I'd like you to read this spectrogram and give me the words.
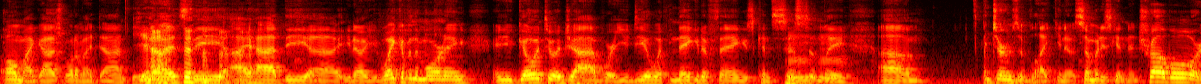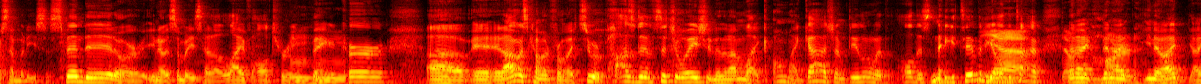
"Oh my gosh, what have I done?" You know, Yeah. it's the I had the uh, you know you wake up in the morning and you go into a job where you deal with negative things consistently. Um, in terms of like you know somebody's getting in trouble or somebody's suspended or you know somebody's had a life altering thing occur. Um, and, and i was coming from a super positive situation and then i'm like oh my gosh i'm dealing with all this negativity all the time. then i then i you know I, I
